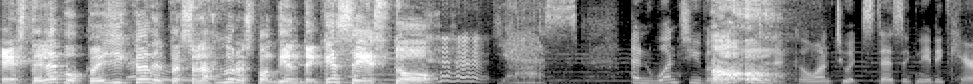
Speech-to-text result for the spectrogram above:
Estela epopéyica del personaje correspondiente. ¿Qué es esto? And once you've elected that go onto its designated char-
